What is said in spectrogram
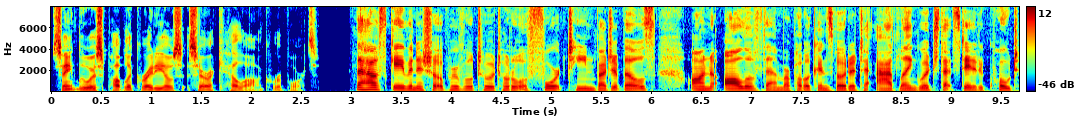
St. Louis Public Radio's Sarah Kellogg reports. The House gave initial approval to a total of 14 budget bills. On all of them, Republicans voted to add language that stated, quote,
